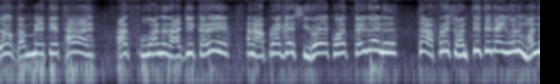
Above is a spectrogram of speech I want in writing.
જો ગમે તે થાય આ ફુવાને રાજી કરી અને આપણા ઘેર શીરો એક વાત કહી દે ને, તો આપણે શાંતિથી જાય એવાનું મન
